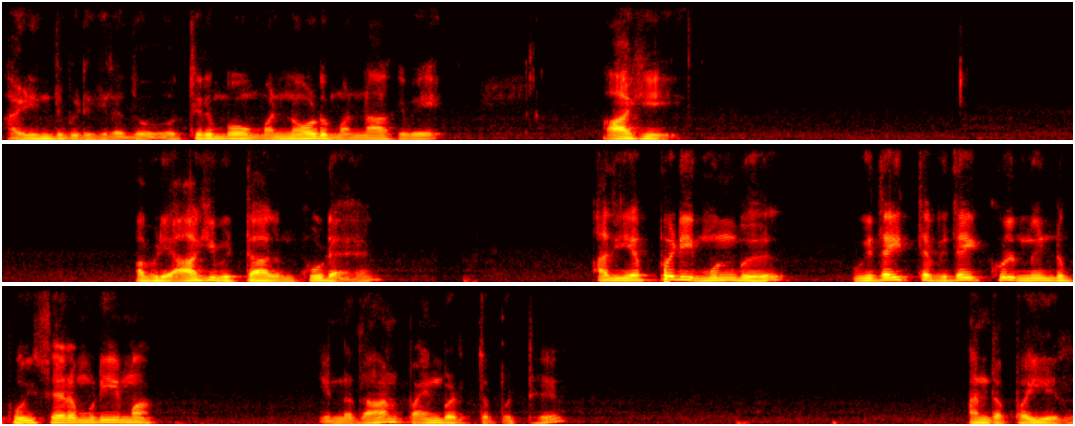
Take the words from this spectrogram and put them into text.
அழிந்து விடுகிறதோ திரும்பவும் மண்ணோடு மண்ணாகவே. ஆகி அப்படி ஆகிவிட்டாலும் கூட அது எப்படி முன்பு விதைத்த விதைக்குள் மீண்டும் போய் சேர முடியுமா? என்னதான் பயன்படுத்தப்பட்டு அந்த பயிர்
